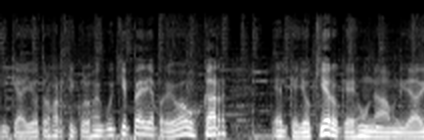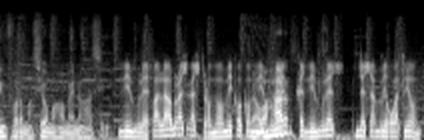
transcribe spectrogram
y que hay otros artículos en Wikipedia, pero yo voy a buscar el que yo quiero, que es una unidad de información más o menos así. Nible. Palabras gastronómico con Trabajar. nible, que nibles, desambiguación.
